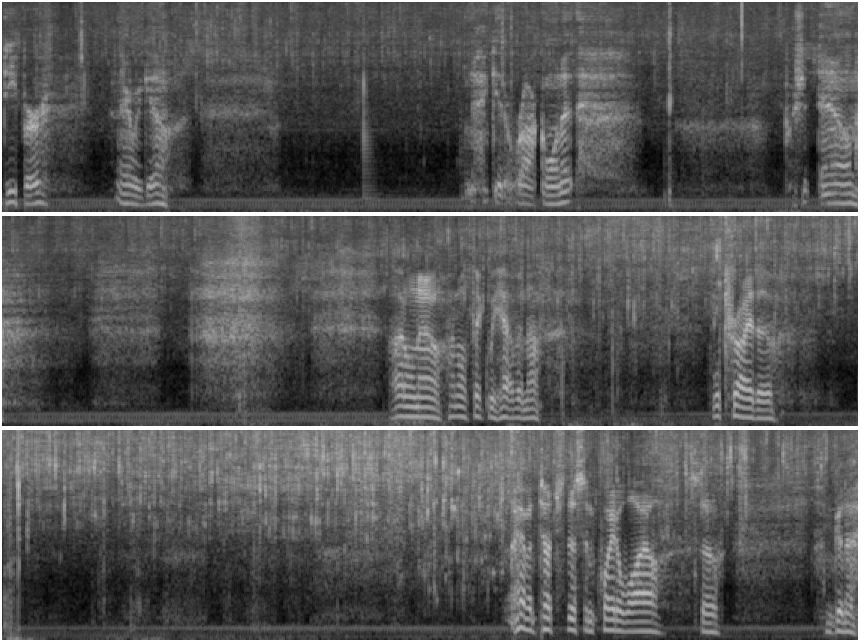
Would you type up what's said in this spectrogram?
deeper there we go. Get a rock on it. Push it down. I don't know. I don't think we have enough. We'll try though haven't touched this in quite a while so I'm gonna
